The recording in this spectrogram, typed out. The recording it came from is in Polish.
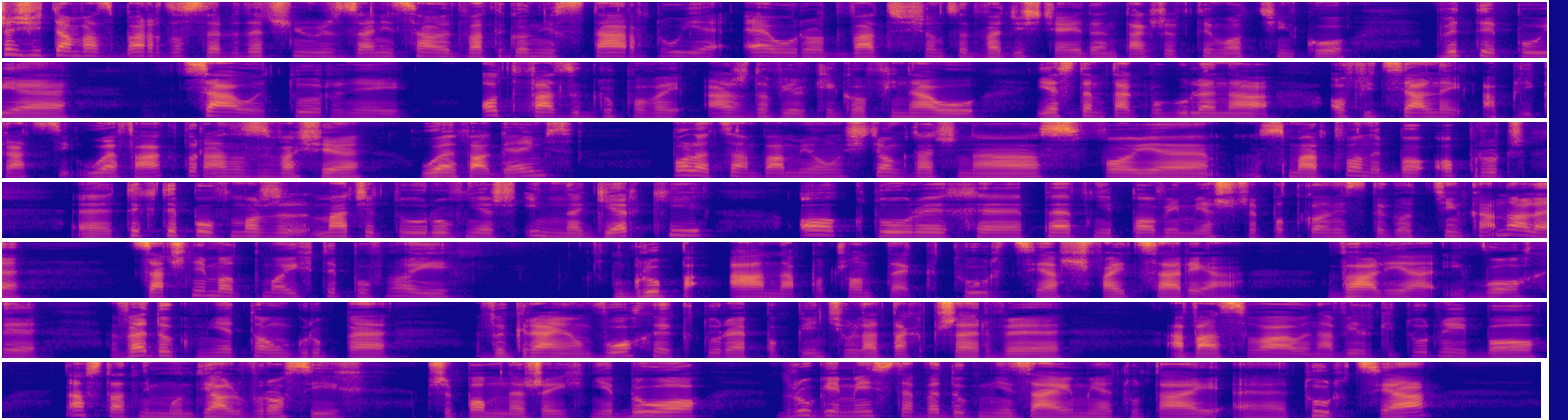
Cześć, witam Was bardzo serdecznie. Już za niecałe dwa tygodnie startuje Euro 2021, także w tym odcinku wytypuję cały turniej od fazy grupowej aż do wielkiego finału. Jestem tak w ogóle na oficjalnej aplikacji UEFA, która nazywa się UEFA Games. Polecam Wam ją ściągnąć na swoje smartfony, bo oprócz e, tych typów może, macie tu również inne gierki, o których e, pewnie powiem jeszcze pod koniec tego odcinka, no ale zaczniemy od moich typów. No i grupa A na początek Turcja, Szwajcaria, Walia i Włochy. Według mnie tą grupę wygrają Włochy, które po pięciu latach przerwy awansowały na wielki turniej, bo na ostatnim mundialu w Rosji przypomnę, że ich nie było. Drugie miejsce według mnie zajmie tutaj e, Turcja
